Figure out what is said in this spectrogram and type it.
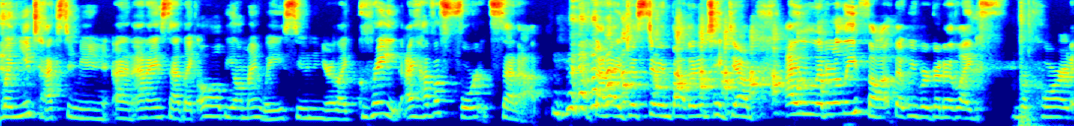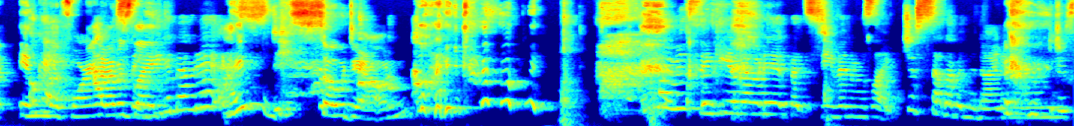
when you texted me and, and I said, like, oh, I'll be on my way soon, and you're like, great, I have a fort set up that I just didn't bother to take down. I literally thought that we were gonna like record in okay, the fort, and I was, like, thinking about it. I'm so down. Like, I was thinking about it, but Steven was like, just set up in the dining room, you Just-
